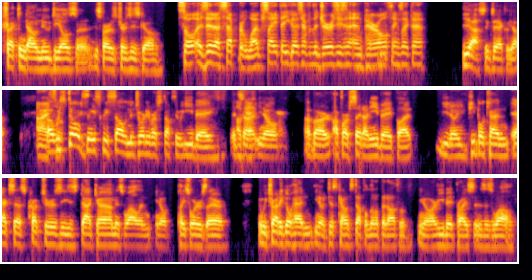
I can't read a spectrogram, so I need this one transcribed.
tracking down new deals uh, as far as jerseys go. So is it a separate website that you guys have for the jerseys and apparel, things like that? Yes, exactly. Yep. All right. Uh, so- we still basically sell the majority of our stuff through eBay. It's Okay. uh, you know of our of our site on eBay, but you know people can access krukjerseys.com as well and you know place orders there. And we try to go ahead and you know discount stuff a little bit off of you know our eBay prices as well.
